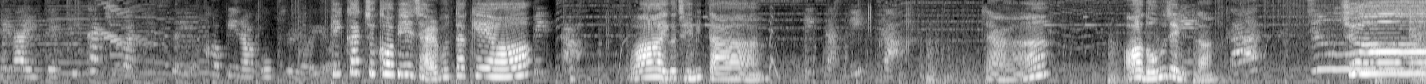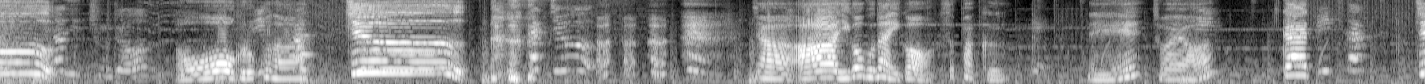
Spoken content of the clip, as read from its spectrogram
제가 이제 피카츄가 됐어요. 컵이라고 불러요. 피카츄 커비 잘 부탁해요. 피카, 와, 이거 재밌다. 자, 아, 너무 재밌다. 쭈! 오, 그렇구나. 쭈! 자, 아, 이거구나, 이거. 스파크. 네. 네, 좋아요. 까, 쭈!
